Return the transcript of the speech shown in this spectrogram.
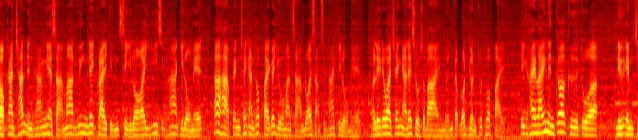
ต่อการชาร์จ1ครั้งเนี่ยสามารถวิ่งได้ไกลถึง 425 กิโลเมตร ถ้าหากเป็นใช้งานทั่วไปก็อยู่ประมาณ 335 กิโลเมตรเราเรียกได้ว่าใช้งานได้สะดวกสบายเหมือนกับรถยนต์ทั่วๆไป อีกไฮไลท์หนึ่งก็คือตัว New MG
